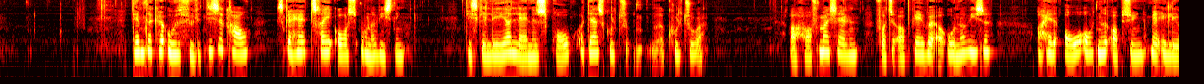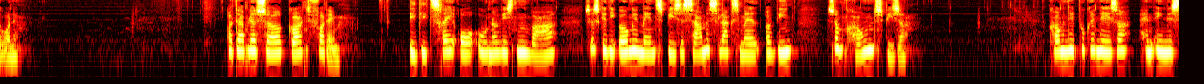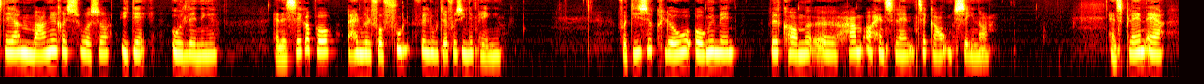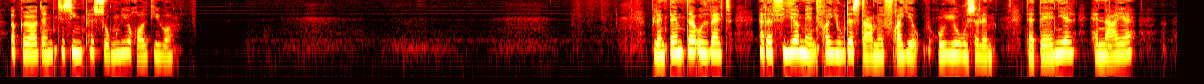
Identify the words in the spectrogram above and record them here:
Dem, der kan udfylde disse krav, skal have tre års undervisning. De skal lære landets sprog og deres kultur. Og hofmarschallen får til opgave at undervise og have overordnet opsyn med eleverne. Og der bliver sørget godt for dem. I de tre år undervisningen varer, så skal de unge mænd spise samme slags mad og vin, som kongen spiser. Kong Nebuchadnezzar, han investerer mange ressourcer i det udlændinge. Han er sikker på, at han vil få fuld valuta for sine penge. For disse kloge unge mænd vil komme øh, ham og hans land til gavn senere. Hans plan er at gøre dem til sine personlige rådgiver. Blandt dem, der er udvalgt, er der fire mænd fra Judas stamme fra Jerusalem, der Daniel, Hanaya,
